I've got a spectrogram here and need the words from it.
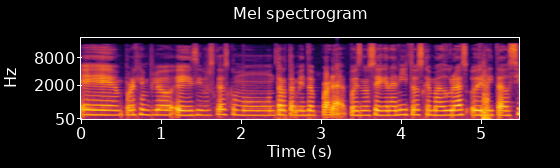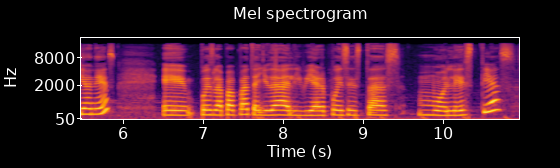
Eh, por ejemplo, eh, si buscas como un tratamiento para, pues no sé, granitos, quemaduras o irritaciones, eh, pues la papa te ayuda a aliviar pues estas molestias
